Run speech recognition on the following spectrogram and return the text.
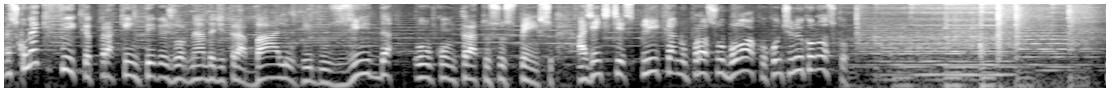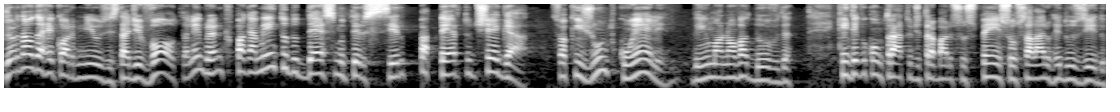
Mas como é que fica para quem teve a jornada de trabalho reduzida ou contrato suspenso? A gente te explica no próximo bloco. Continue conosco. Jornal da Record News está de volta. Lembrando que o pagamento do 13º está perto de chegar. Só que junto com ele vem uma nova dúvida. Quem teve o contrato de trabalho suspenso ou salário reduzido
